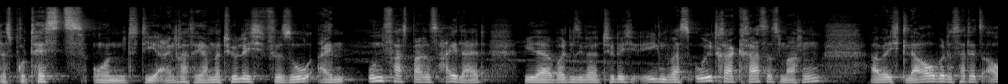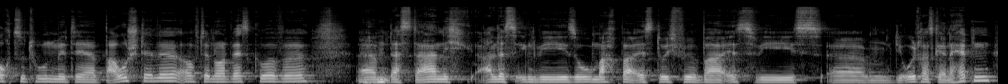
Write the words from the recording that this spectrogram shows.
des Protests und die Eintracht, die haben natürlich für so ein unfassbares Highlight wieder, wollten sie natürlich irgendwas ultra krasses machen, aber ich glaube, das hat jetzt auch zu tun mit der Baustelle auf der Nordwestkurve, ähm, mhm. dass da nicht alles irgendwie so machbar ist, durchführbar ist, wie es ähm, die Ultras gerne hätten.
